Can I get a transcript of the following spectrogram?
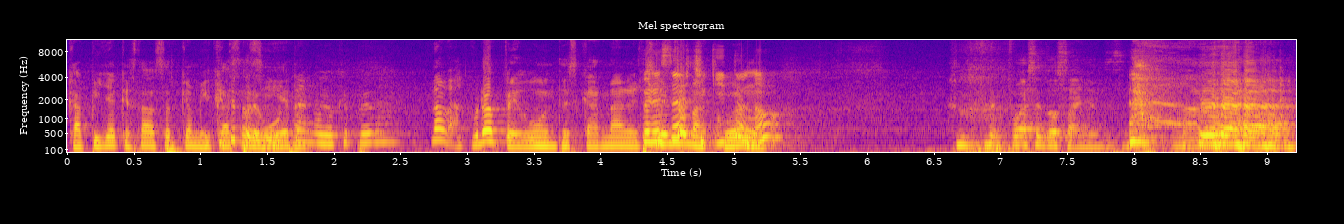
capilla que estaba cerca de mi ¿Y qué casa. te preguntan, güey? ¿Qué pedo? No, no preguntes, carnal. al Pero estabas me chiquito, acuerdo. ¿no? Fue hace dos años. No, no.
